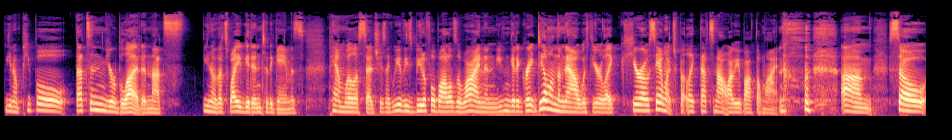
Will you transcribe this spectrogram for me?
you know, people that's in your blood and that's you know, that's why you get into the game. As Pam Willis said, she's like, we have these beautiful bottles of wine and you can get a great deal on them now with your like hero sandwich, but like that's not why we bought the wine. um, so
